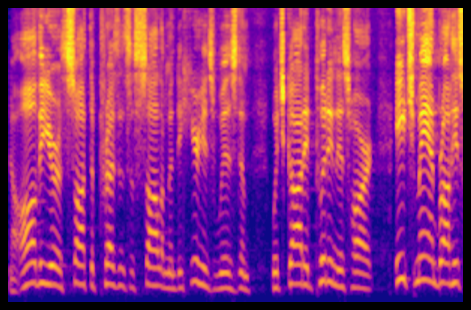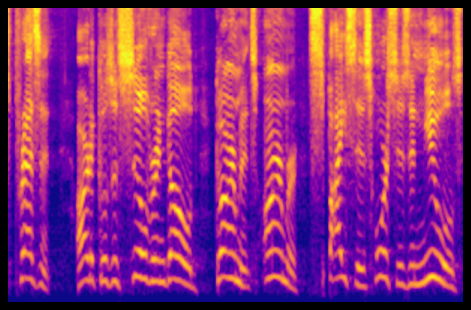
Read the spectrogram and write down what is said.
Now, all the earth sought the presence of Solomon to hear his wisdom, which God had put in his heart. Each man brought his present articles of silver and gold, garments, armor, spices, horses, and mules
